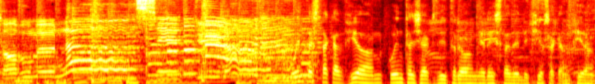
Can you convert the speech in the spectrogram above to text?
Sans vous menacer. Cuenta esta canción, cuenta Jacques Dutronc en esta deliciosa canción,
